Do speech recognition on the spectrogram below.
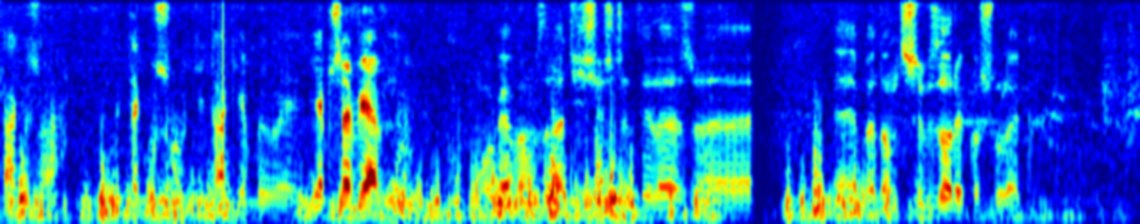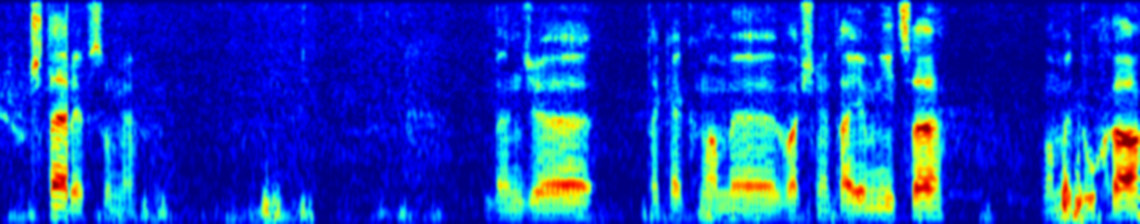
także te koszulki takie były nieprzewiewne. Mogę Wam zdradzić jeszcze tyle, że e, będą trzy wzory koszulek. Cztery w sumie. Będzie tak jak mamy właśnie tajemnicę, mamy ducha,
